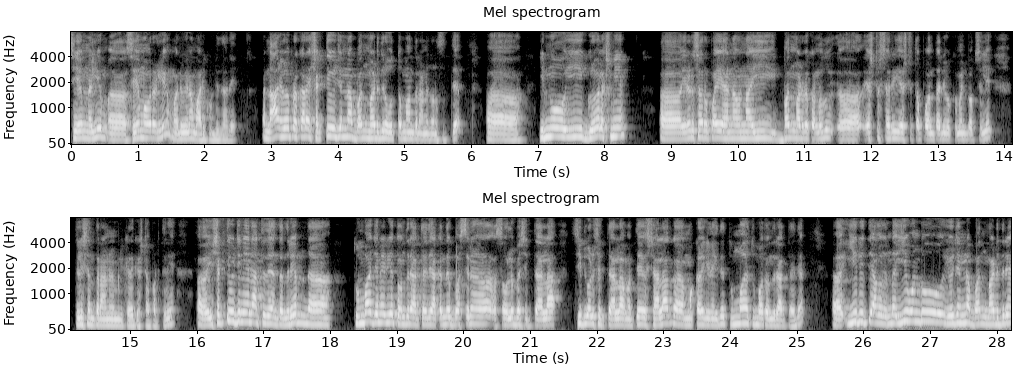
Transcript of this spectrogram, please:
ಸಿ ನಲ್ಲಿ ಸೇಮ್ ಅವರಲ್ಲಿ ಮನವಿನ ಮಾಡಿಕೊಂಡಿದ್ದಾರೆ. ನಾನು ಹೇಳೋ ಪ್ರಕಾರ ಶಕ್ತಿ ಯೋಜನೆ ಬಂದ್ ಮಾಡಿದ್ರೆ ಉತ್ತಮ ಅಂತ ನನಗನ್ಸುತ್ತೆ. ಇನ್ನು ಈ ಗೃಹಲಕ್ಷ್ಮಿ ಎರಡು ಸಾವಿರ ರೂಪಾಯಿ ಹಣವನ್ನ ಈ ಬಂದ್ ಮಾಡ್ಬೇಕು ಅನ್ನೋದು ಎಷ್ಟು ಸರಿ, ಎಷ್ಟು ತಪ್ಪು ಅಂತ ನೀವು ಕಮೆಂಟ್ ಬಾಕ್ಸ್ ಅಲ್ಲಿ ತಿಳಿಸಿ ಅಂತ ನಾನು ನಿಮ್ಗೆ ಕೇಳಕ್ಕೆ ಇಷ್ಟಪಡ್ತೀನಿ. ಈ ಶಕ್ತಿ ಯೋಜನೆ ಏನಾಗ್ತಿದೆ ಅಂತಂದ್ರೆ ತುಂಬಾ ಜನರಿಗೆ ತೊಂದರೆ ಆಗ್ತಾ ಇದೆ. ಯಾಕಂದ್ರೆ ಬಸ್ಸಿನ ಸೌಲಭ್ಯ ಸಿಗ್ತಾ ಇಲ್ಲ ಸೀಟ್ಗಳು ಸಿಗ್ತಾ ಇಲ್ಲ, ಮತ್ತೆ ಶಾಲಾ ಮಕ್ಕಳಿಗೆ ಏನಾಗಿದೆ ತುಂಬಾ ತುಂಬಾ ತೊಂದರೆ ಆಗ್ತಾ ಇದೆ. ಈ ರೀತಿ ಆಗೋದ್ರಿಂದ ಈ ಒಂದು ಯೋಜನೆನ ಬಂದ್ ಮಾಡಿದ್ರೆ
